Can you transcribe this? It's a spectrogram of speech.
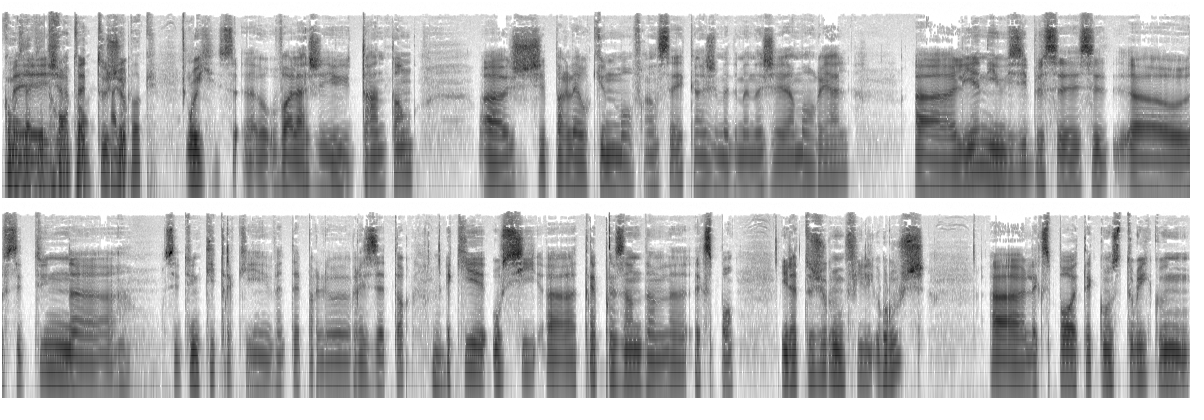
Quand vous aviez 30 ans toujours... à l'époque. Oui, voilà, j'ai eu 30 ans. Euh, j'ai parlé aucun mot français quand je me déménageais à Montréal. Euh, Lien invisible, c'est euh, une euh, c'est un titre qui est inventé par le réalisateur mm. et qui est aussi euh, très présent dans l'expo. Il a toujours un fil rouge. Euh, l'expo a été construit comme,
